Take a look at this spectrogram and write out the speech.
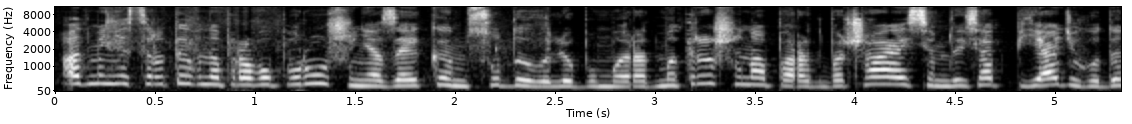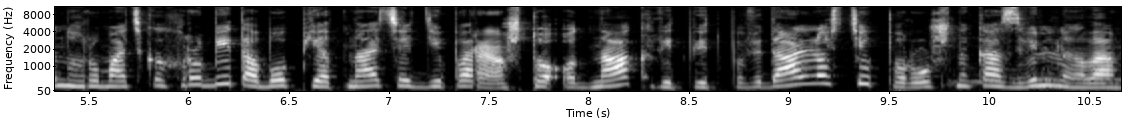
Адміністративне правопорушення, за яким судили Любомира Дмитришина, передбачає 75 годин громадських робіт або 15 діб арешту. Однак від відповідальності порушника звільнили.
